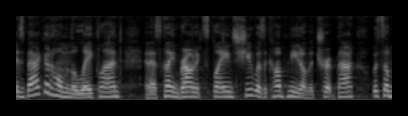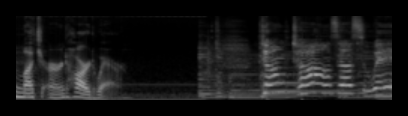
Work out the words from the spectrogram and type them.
is back at home in the Lakeland. And as Clayton Brown explains, she was accompanied on the trip back with some much-earned hardware. Don't toss us away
